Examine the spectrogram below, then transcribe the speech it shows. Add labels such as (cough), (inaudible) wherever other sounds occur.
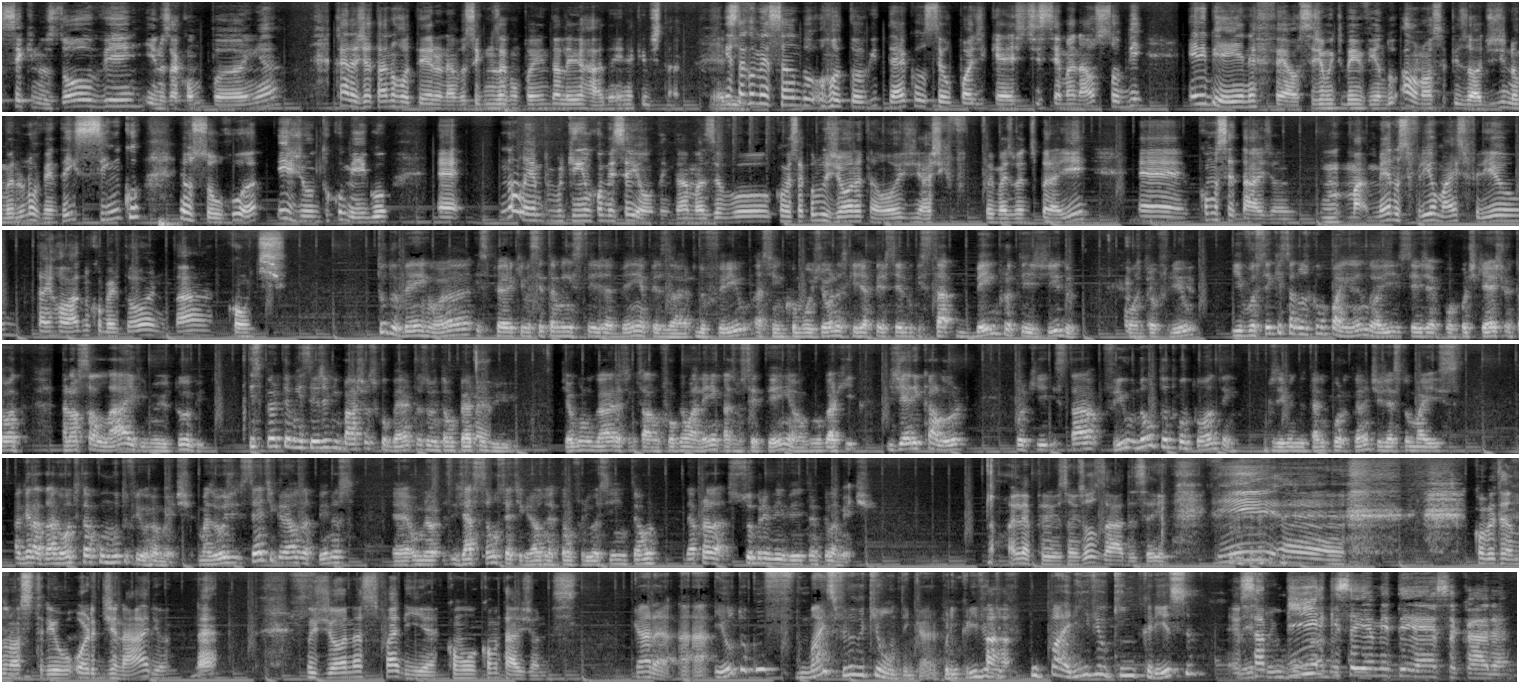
você que nos ouve e nos acompanha. Cara, já tá no roteiro, né? Você que nos acompanha ainda leu errado, é inacreditável. É Está começando o Togo Teco, o seu podcast semanal sobre NBA e NFL. Seja muito bem-vindo ao nosso episódio de número 95. Eu sou o Juan e junto comigo é. Não lembro por quem eu comecei ontem, tá? Mas eu vou começar pelo Jonathan hoje. Acho que foi mais ou menos por aí. É, como você tá? Ma- Menos frio, mais frio? Tá enrolado no cobertor, não tá? Conte. Tudo bem, Juan. Espero que você também esteja bem, apesar do frio, assim como o Jonas, que já percebo que está bem protegido contra o frio. E você que está nos acompanhando aí, seja por podcast ou então a, a nossa live no YouTube, espero que também esteja embaixo das cobertas ou então perto É. de, de algum lugar, assim, sabe, um fogão a lenha, caso você tenha, algum lugar que gere calor, porque está frio, não tanto quanto ontem, inclusive um detalhe importante, já estou mais agradável. Ontem estava com muito frio, realmente. Mas hoje, 7 graus apenas. É, o melhor- já são 7 graus, não é tão frio assim, então dá para sobreviver tranquilamente. Olha, previsões ousadas aí. E é, (laughs) completando o nosso trio ordinário, né? O Jonas Faria. Como, como tá, Jonas? Cara, a- a- eu tô com mais frio do que ontem, cara. Por incrível Aham. que. Por parível que cresça. Eu sabia que você ia meter essa, cara.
